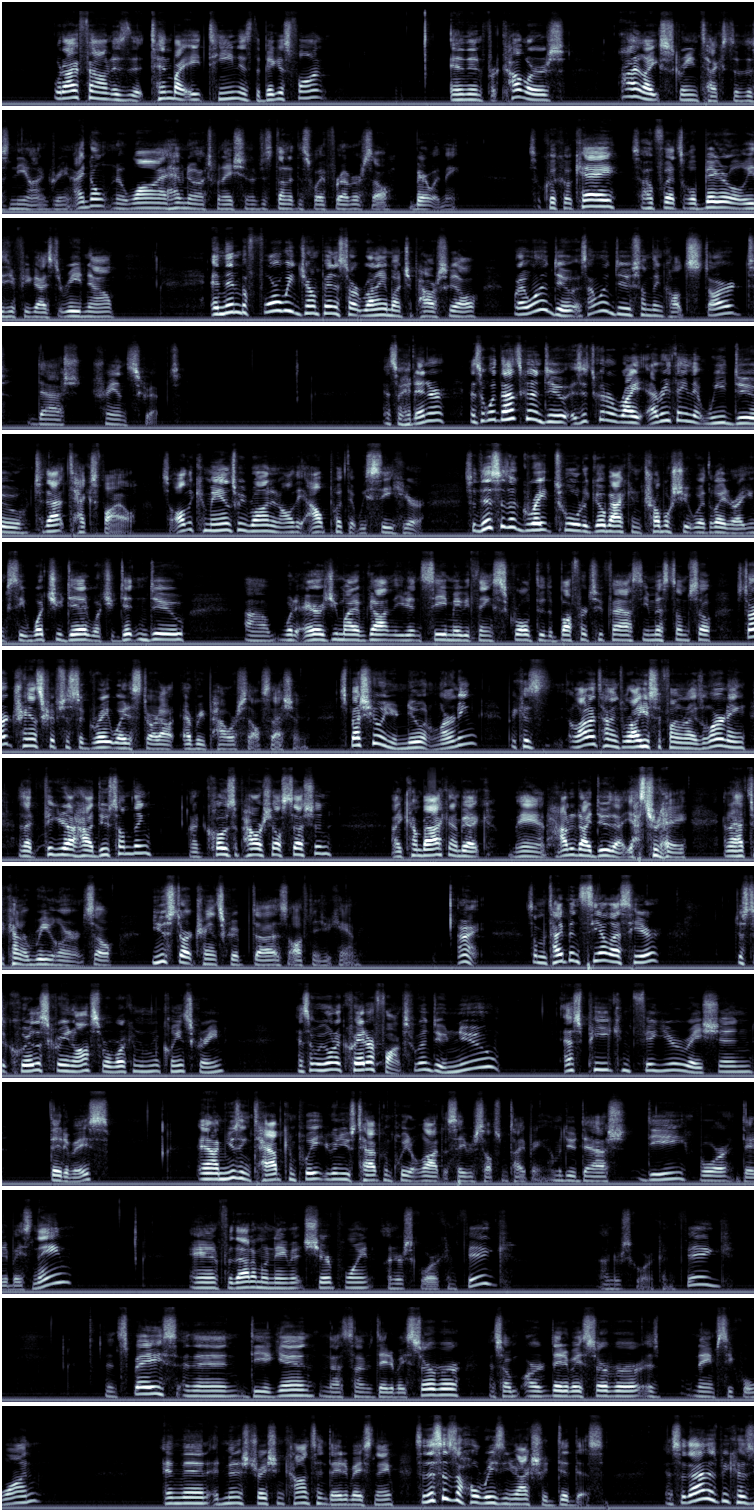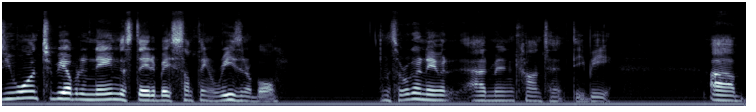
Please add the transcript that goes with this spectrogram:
what I found is that 10 by 18 is the biggest font. And then for colors, I like screen text of this neon green. I don't know why. I have no explanation. I've just done it this way forever, so bear with me. So click OK. So hopefully that's a little bigger, a little easier for you guys to read now. And then before we jump in and start running a bunch of PowerShell, what I want to do is I want to do something called start dash transcript. And so hit enter. And so what that's going to do is it's going to write everything that we do to that text file. So all the commands we run and all the output that we see here. So this is a great tool to go back and troubleshoot with later, right? You can see what you did, what you didn't do, uh, what errors you might have gotten that you didn't see. Maybe things scrolled through the buffer too fast and you missed them. So start transcript's just a great way to start out every PowerShell session, especially when you're new and learning because a lot of times what I used to find when I was learning is I'd figure out how to do something, I'd close the PowerShell session, I'd come back and I'd be like, man, how did I do that yesterday? And I have to kind of relearn. So use start transcript uh, as often as you can. All right, so I'm going to type in CLS here just to clear the screen off so we're working from a clean screen. And so we want to create our farm. So we're going to do new SP configuration database. And I'm using tab complete. You're going to use tab complete a lot to save yourself some typing. I'm going to do dash D for database name. And for that, I'm going to name it SharePoint underscore config underscore config. Then space, and then D again, and that's times database server. And so our database server is named SQL1. And then administration content database name. So this is the whole reason you actually did this. And so that is because you want to be able to name this database something reasonable. And so we're going to name it admin content DB. Uh,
